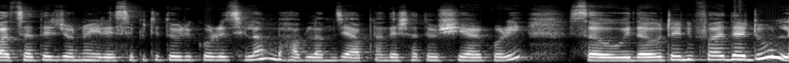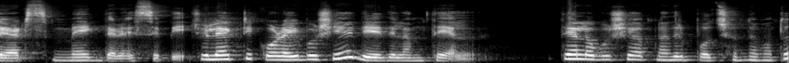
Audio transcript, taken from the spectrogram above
বাচ্চাদের জন্য এই রেসিপিটি তৈরি করেছিলাম, ভাবলাম যে আপনাদের সাথেও শেয়ার করি। So without any further do let's make the recipe. চুলে একটি কড়াই বসিয়ে দিয়ে দিলাম তেল। তেল অবশ্যই আপনাদের পছন্দ মতো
